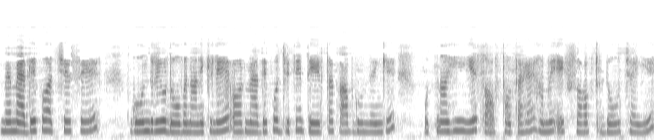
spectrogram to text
मैं मैदे को अच्छे से गूंद रही हूँ डो बनाने के लिए और मैदे को जितनी देर तक आप गूंदेंगे, उतना ही ये सॉफ्ट होता है। हमें एक सॉफ्ट डो चाहिए।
